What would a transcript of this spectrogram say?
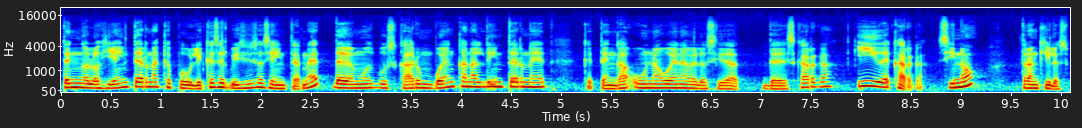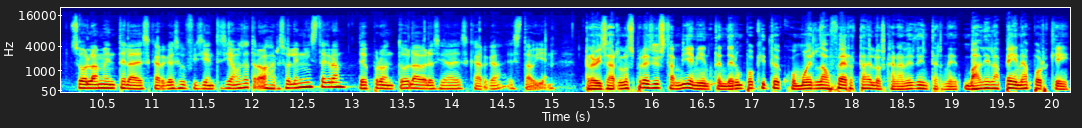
tecnología interna que publique servicios hacia Internet, debemos buscar un buen canal de Internet que tenga una buena velocidad de descarga y de carga. Si no, tranquilos, solamente la descarga es suficiente. Si vamos a trabajar solo en Instagram, de pronto la velocidad de descarga está bien. Revisar los precios también y entender un poquito de cómo es la oferta de los canales de Internet vale la pena porque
